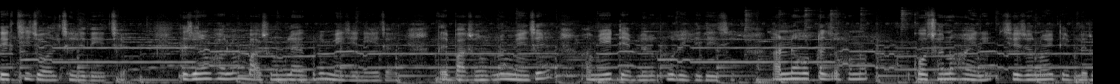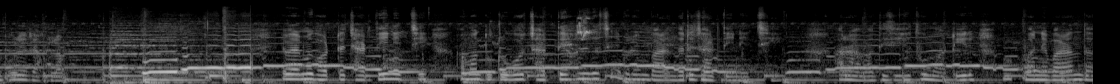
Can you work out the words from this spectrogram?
দেখছি জল ছেড়ে দিয়েছে। সেই জন্য ভাবলাম বাসনগুলো একবারে মেজে নিয়ে যাই। তাই বাসনগুলো মেজে আমি এই টেবিলের উপর রেখে দিয়েছি। রান্নাঘরটা যখন গোছানো হয়নি সেই জন্য এই টেবিলের উপরে রাখলাম। এবার আমি ঘরটা ঝাড় দিয়ে নিচ্ছি। আমার দুটো ঘর ঝাড় দেওয়া হয়ে গেছে, এবার আমি বারান্দাটা ঝাড় দিয়ে নিচ্ছি। আর আমাদের যেহেতু মাটির মানে বারান্দা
